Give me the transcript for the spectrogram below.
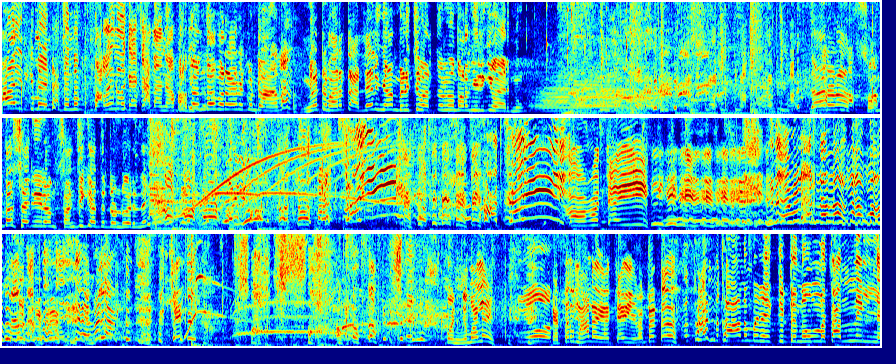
വായിരിക്കുമ്പോ എന്റെ കേൾക്കാന്നാ ഞാൻ. എന്താ പറയാനെ കൊണ്ട് ഇങ്ങോട്ട് വരട്ടെ അല്ലെങ്കിൽ ഞാൻ വിളിച്ചു വരട്ടെന്ന് പറഞ്ഞിരിക്കുമായിരുന്നു ധാരണ സ്വന്തം ശരീരം സഞ്ചിക്കത്തിട്ടുണ്ട് വരുന്നേ അയ്യോ, അച്ചായി! അച്ചായി! ഇതെവിടാ? ഇതെവിടാ? കുഞ്ഞുമോളെ. എത്ര നാളായി അച്ചായി കണ്ടിട്ട് കാണുമ്പോഴേ കിട്ടുന്ന ഉമ്മ തന്നില്ല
